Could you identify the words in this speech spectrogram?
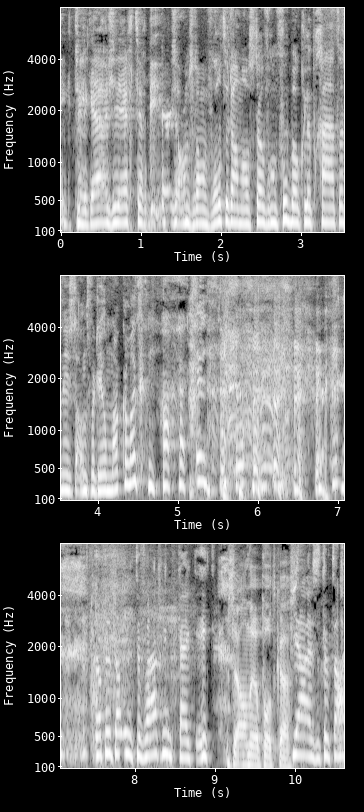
ik natuurlijk, hè, als je echt zegt is Amsterdam of Rotterdam, als het over een voetbalclub gaat, dan is het antwoord heel makkelijk. dat, is, dat is de vraag. Kijk, ik. Dat is een andere podcast. Ja, is het totaal.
